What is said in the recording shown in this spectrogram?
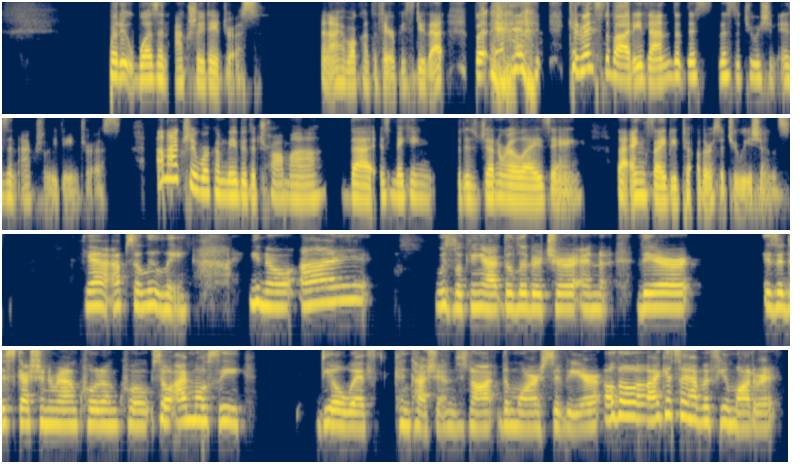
but it wasn't actually dangerous and I have all kinds of therapies to do that, but convince the body then that this this situation isn't actually dangerous. And actually work on maybe the trauma that is making that is generalizing that anxiety to other situations. Yeah, absolutely. You know, I was looking at the literature and there is a discussion around quote unquote. So I mostly deal with concussions, not the more severe, although I guess I have a few moderate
